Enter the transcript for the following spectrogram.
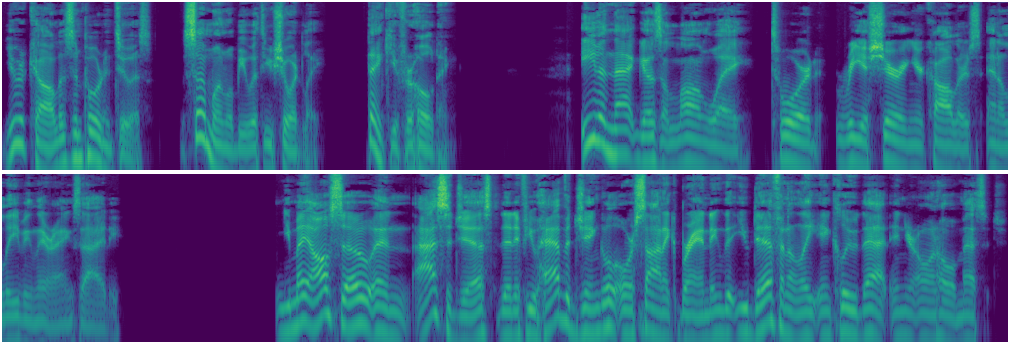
Your call is important to us. Someone will be with you shortly. Thank you for holding. Even that goes a long way toward reassuring your callers and alleviating their anxiety. You may also, and I suggest that if you have a jingle or sonic branding, that you definitely include that in your own hold message.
